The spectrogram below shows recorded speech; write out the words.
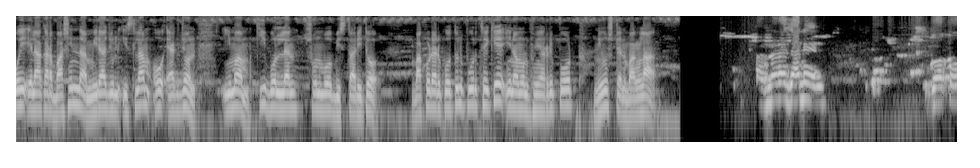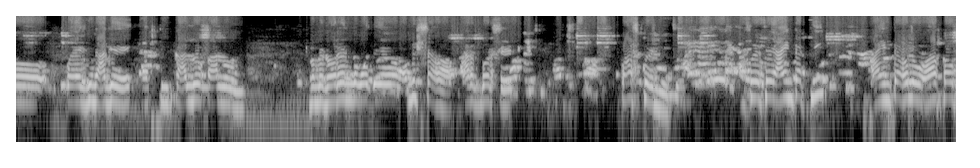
ওই এলাকার বাসিন্দা মিরাজুল ইসলাম ও একজন ইমাম কি বললেন শুনব বিস্তারিত। বাঁকুড়ার কতুলপুর থেকে ইনামুল ভূঁইয়ার রিপোর্ট, নিউজ টেন বাংলা। আপনারা জানেন, গত কয়েকদিন আগে একটি কালো কানুন নরেন্দ্র মোদী অমিত শাহ ভারতবর্ষে পাস করে নিয়েছে। আসলে সেই আইনটা কি? আইনটা হলো ওয়াকফ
